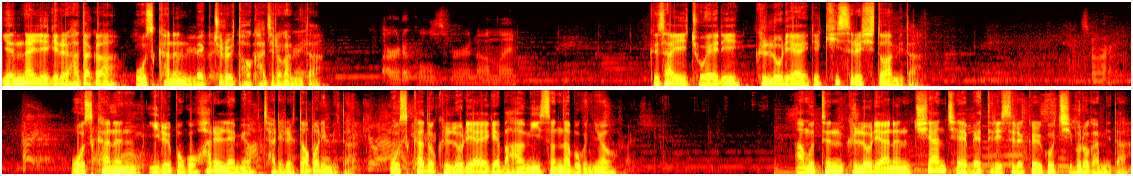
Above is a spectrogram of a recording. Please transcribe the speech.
옛날 얘기를 하다가 오스카는 맥주를 더 가지러 갑니다. 그 사이 조엘이 글로리아에게 키스를 시도합니다. 오스카는 이를 보고 화를 내며 자리를 떠버립니다. 오스카도 글로리아에게 마음이 있었나 보군요. 아무튼 글로리아는 취한 채 매트리스를 끌고 집으로 갑니다.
